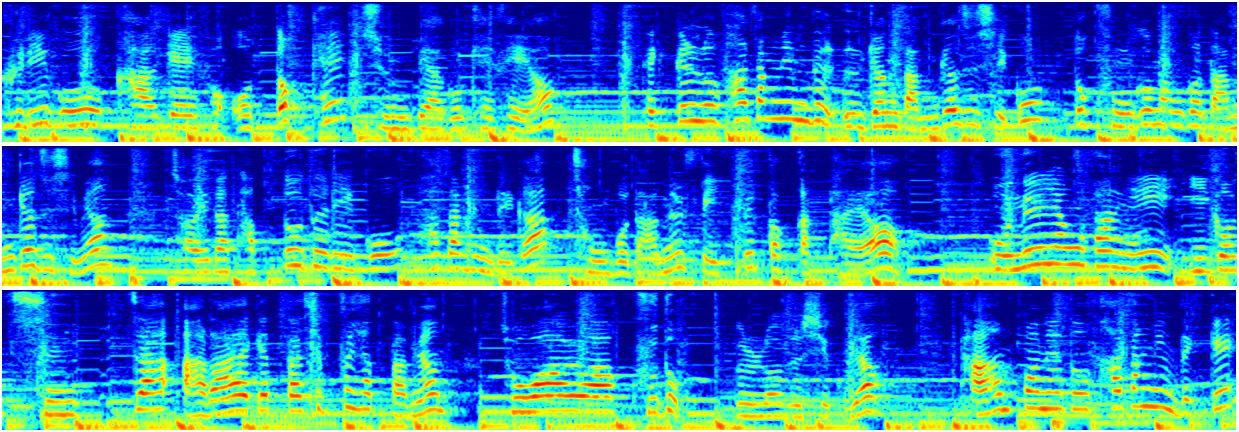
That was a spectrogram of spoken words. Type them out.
그리고 가게에서 어떻게 준비하고 계세요? 댓글로 사장님들 의견 남겨주시고 또 궁금한 거 남겨주시면 저희가 답도 드리고 사장님들과 정보 나눌 수 있을 것 같아요. 오늘 영상이 이거 진짜 알아야겠다 싶으셨다면 좋아요와 구독 눌러주시고요. 다음번에도 사장님들께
